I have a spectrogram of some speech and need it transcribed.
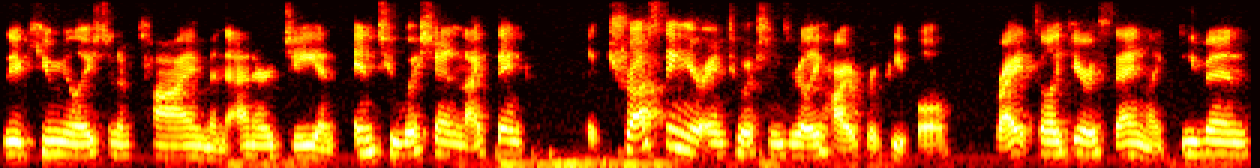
the accumulation of time and energy and intuition. I think like trusting your intuition is really hard for people right? So like you were saying like even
